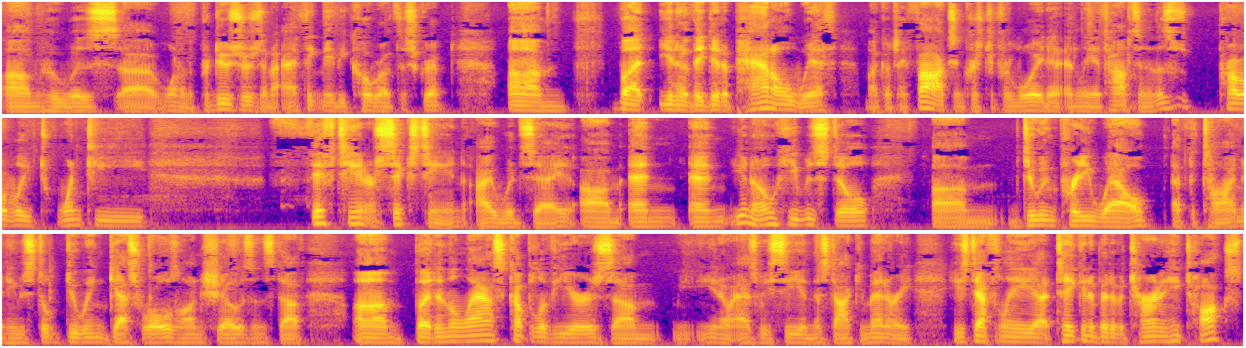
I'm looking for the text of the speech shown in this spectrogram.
um, who was uh, one of the producers and I think maybe co-wrote the script. Um, but, you know, they did a panel with Michael J. Fox and Christopher Lloyd and, Lea Thompson. And this was probably 2015 or 16, I would say. Um, and, and, you know, he was still um, doing pretty well at the time, and he was still doing guest roles on shows and stuff. Um, but in the last couple of years, um, you know, as we see in this documentary, he's definitely uh, taken a bit of a turn, and he talks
